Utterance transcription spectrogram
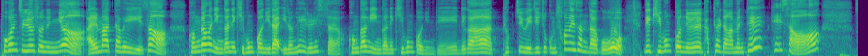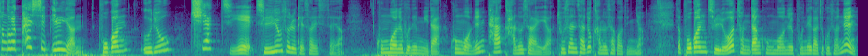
보건진료소는요, 알마타 회의에서 건강은 인간의 기본권이다. 이런 회의를 했어요. 건강이 인간의 기본권인데 내가 벽지 외지 조금 섬에 산다고 내 기본 권을 박탈당하면 돼? 해서 1981년 보건 의료 취약지에 진료소를 개설했어요. 공무원을 보냅니다. 공무원은 다 간호사예요. 조산사도 간호사거든요. 그래서 보건진료 전담 공무원을 보내가지고서는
